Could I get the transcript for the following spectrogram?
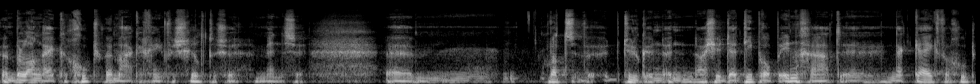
een belangrijk goed. We maken geen verschil tussen mensen. Um, wat natuurlijk, een, als je daar dieper op ingaat, naar kijkt van goed.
